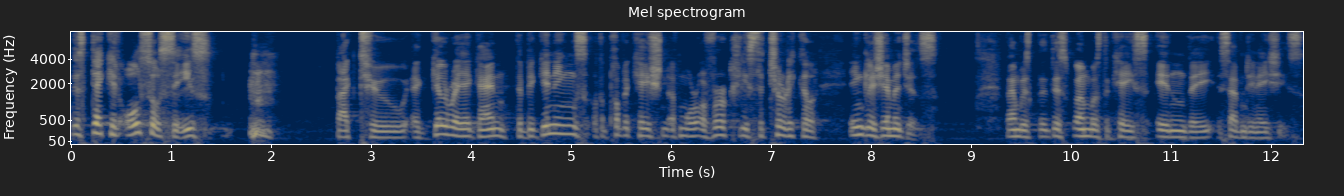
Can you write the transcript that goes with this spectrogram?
This decade also sees, back to uh, Gillray again, the beginnings of the publication of more overtly satirical English images. Then was the, this one was the case in the 1780s.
